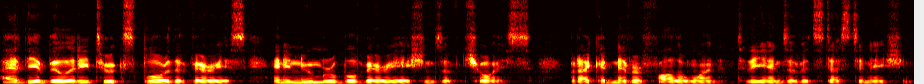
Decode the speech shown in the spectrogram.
I had the ability to explore the various and innumerable variations of choice but I could never follow one to the ends of its destination.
